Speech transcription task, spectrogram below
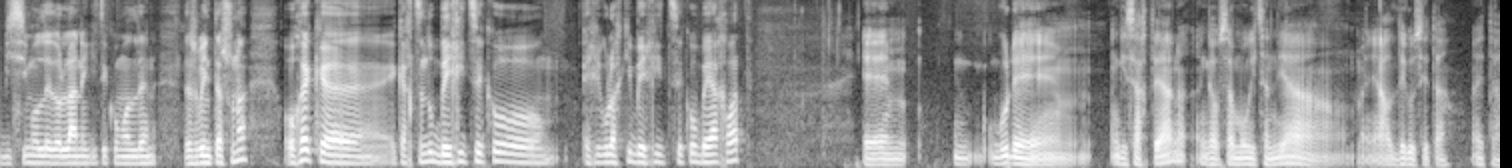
bizi molde edo lan egiteko moldeen desbeintasuna. Horrek ekartzen du behitzeko, erregularki behitzeko behar bat? E, gure gizartean gauza mugitzen dira alde guzita eta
